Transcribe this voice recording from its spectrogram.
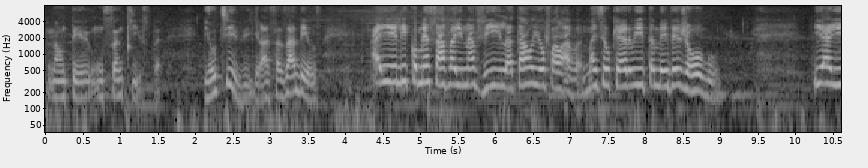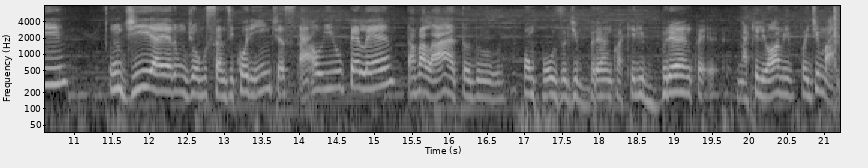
não ter um santista. Eu tive, graças a Deus. Aí ele começava a ir na vila tal, e eu falava, mas eu quero ir também ver jogo. E aí, um dia era um jogo Santos e Corinthians tal, e o Pelé estava lá, todo pomposo de branco, aquele branco, naquele homem foi demais.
